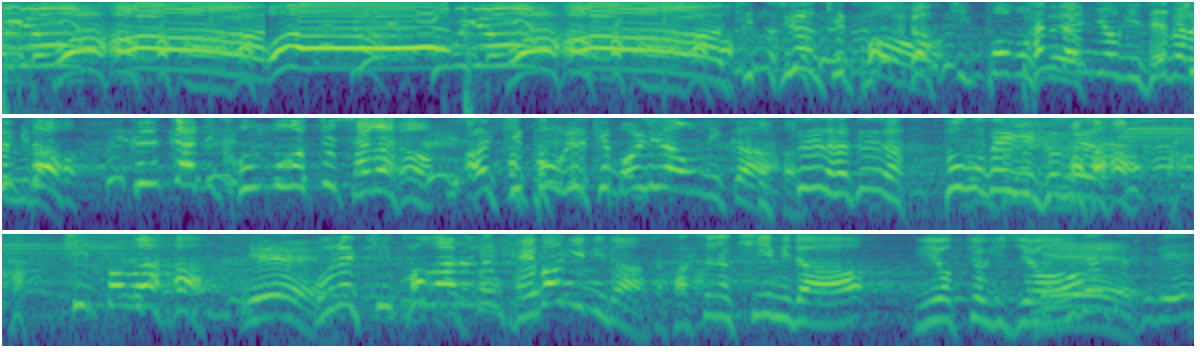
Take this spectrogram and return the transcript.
송은영! 아! 와. 자, 송은영! 와. 아, 김수현 키퍼. 키퍼 보세요. 판단력이 대단합니다. 키퍼 끝까지 공보고 쫓아가요. 아, 키퍼 왜 이렇게 멀리 나옵니까? 수현아, 수현아, 보고 배기 그거야. 키퍼가 예. 오늘 키퍼가 누면 대박입니다. 박선영 킥입니다. 위협적이죠. 네. 수비.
